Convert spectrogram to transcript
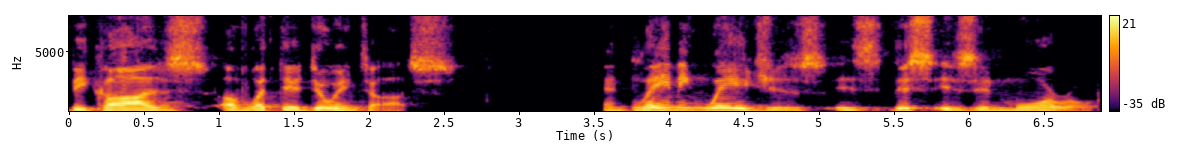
because of what they're doing to us. And blaming wages is this is immoral.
